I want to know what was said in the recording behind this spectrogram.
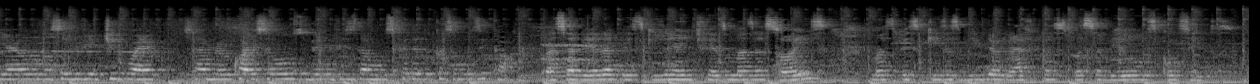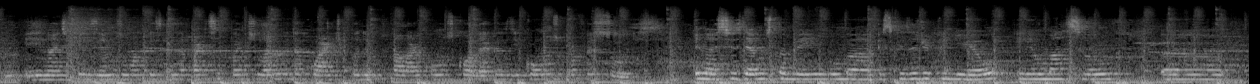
E é, o nosso objetivo é saber quais são os benefícios da música e da educação musical. Para saber a pesquisa, a gente fez umas ações, umas pesquisas bibliográficas para saber os conceitos. E nós fizemos uma pesquisa participante lá no Vida Quarte, podemos falar com os colegas e com os professores. E nós fizemos também uma pesquisa de opinião e uma ação. Uh,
